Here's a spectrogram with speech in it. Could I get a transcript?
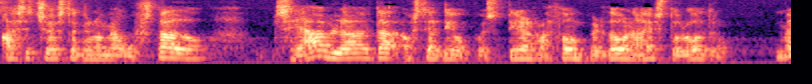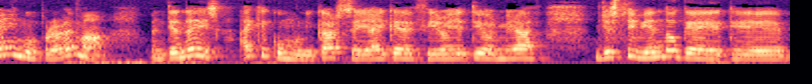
has hecho esto que no me ha gustado, se habla, tal, hostia, tío, pues tienes razón, perdona, esto, lo otro. No hay ningún problema, ¿me entendéis? Hay que comunicarse y hay que decir, oye, tío, mirad, yo estoy viendo que,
